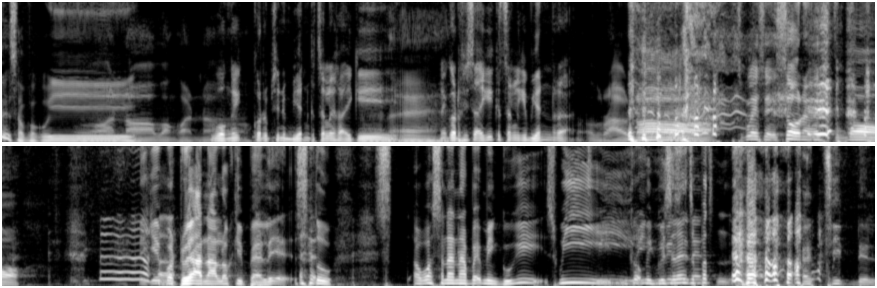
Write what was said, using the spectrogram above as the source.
Uh, sapa kuwi? Ono wong kono. wong iki korupsi mbiyen kecele saiki. Nek korupsi saiki kecele biyen ra. ora ono. Cekele sesuk nek wis tuwa. Iki padha analogi balik stu. Apa Senin sampai Minggu ki suwi. Kok Minggu Senin Senin cepet. Jidul.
